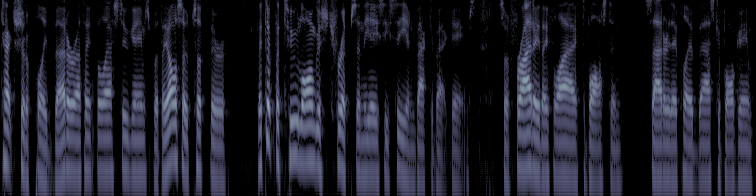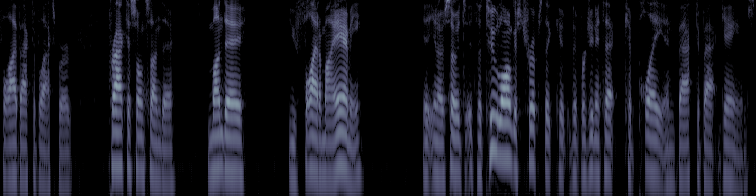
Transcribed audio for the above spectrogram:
Tech should have played better, I think, the last two games, but they also took their they took the two longest trips in the ACC in back-to-back games. So Friday they fly to Boston, Saturday they play a basketball game, fly back to Blacksburg, practice on Sunday, Monday you fly to Miami. You know, so it's it's the two longest trips that could that Virginia Tech could play in back-to-back games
